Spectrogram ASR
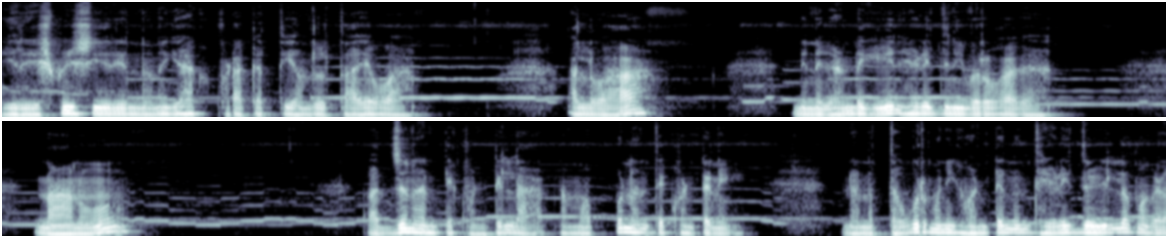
ಈ ರೇಷ್ಮೆ ಸೀರೆ ನನಗೆ ಯಾಕೆ ಕೊಡಕತ್ತಿ ಅಂದ್ಲು ತಾಯವ್ವ? ಅಲ್ವಾ? ನಿನ್ನ ಗಂಡಿಗೆ ಏನು ಹೇಳಿದ್ದೀನಿ ಬರುವಾಗ? ನಾನು ಅಜ್ಜನಂತೆ ಕೊಂಟಿಲ್ಲ ನಮ್ಮ ಅಪ್ಪನಂತೆ ಹೊಂಟನಿ ನನ್ನ ತವ್ರ ಮನೆಗೆ ಹೊಂಟೆನಂತ ಹೇಳಿದ್ದು ಇಲ್ಲ ಮಗಳ.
